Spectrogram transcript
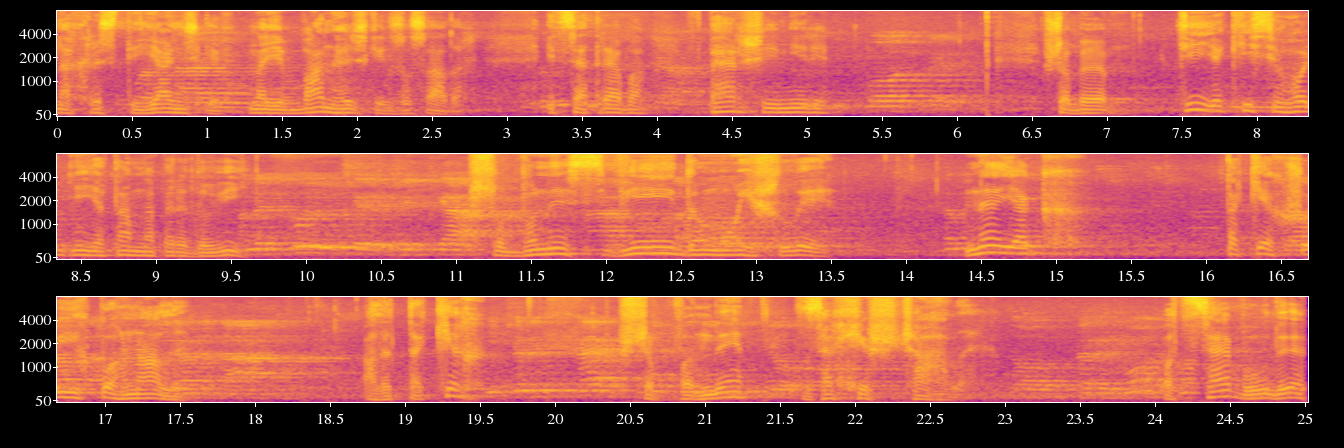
На християнських, на євангельських засадах. І це треба в першій мірі, щоб ті, які сьогодні є там на передовій, щоб вони свідомо йшли, не як таких, що їх погнали, але таких, щоб вони захищали. Оце буде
